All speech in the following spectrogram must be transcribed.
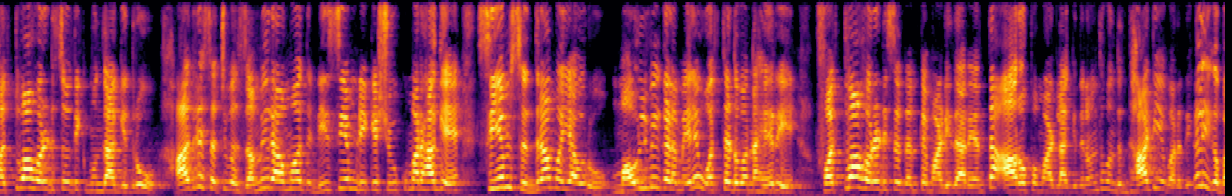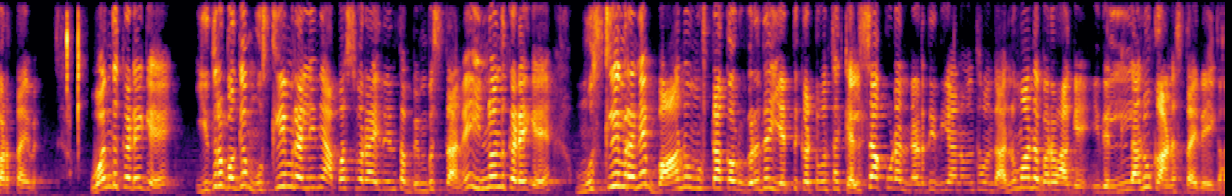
ಫತ್ವಾ ಹೊರಡಿಸೋದಿಕ್ಕೆ ಮುಂದಾಗಿದ್ರು. ಆದರೆ ಸಚಿವ ಜಮೀರ್ ಅಹಮದ್ ಡಿಸಿಎಂ ಡಿಕೆ ಶಿವಕುಮಾರ್ ಹಾಗೆ ಸಿಎಂ ಸಿದ್ದರಾಮಯ್ಯ ಅವರು ಮೌಲ್ವಿಗಳ ಮೇಲೆ ಒತ್ತಡವನ್ನು ಹೇರಿ ಫತ್ವಾ ಹೊರಡಿಸದಂತೆ ಮಾಡಿದ್ದಾರೆ ಅಂತ ಆರೋಪ ಮಾಡಲಾಗಿದೆ ಅನ್ನುವಂಥ ಒಂದು ಧಾಟಿಯ ವರದಿಗಳು ಈಗ ಬರ್ತಾ ಇವೆ. ಒಂದು ಕಡೆಗೆ ಇದ್ರ ಬಗ್ಗೆ ಮುಸ್ಲಿಮರಲ್ಲಿನೇ ಅಪಸ್ವರ ಇದೆ ಅಂತ ಬಿಂಬಿಸ್ತಾನೆ, ಇನ್ನೊಂದು ಕಡೆಗೆ ಮುಸ್ಲಿಮರನ್ನೇ ಬಾನು ಮುಷ್ತಾಕ್ ಅವ್ರ ವಿರುದ್ಧ ಎತ್ತಿ ಕಟ್ಟುವಂಥ ಕೆಲಸ ಕೂಡ ನಡೆದಿದೆಯಾ ಅನ್ನುವಂಥ ಒಂದು ಅನುಮಾನ ಬರೋ ಹಾಗೆ ಇದೆಲ್ಲಾನು ಕಾಣಿಸ್ತಾ ಇದೆ ಈಗ.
